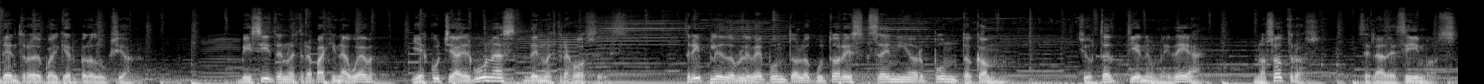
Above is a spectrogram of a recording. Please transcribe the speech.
dentro de cualquier producción. Visite nuestra página web y escuche algunas de nuestras voces. www.locutoressenior.com Si usted tiene una idea, nosotros se la decimos.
